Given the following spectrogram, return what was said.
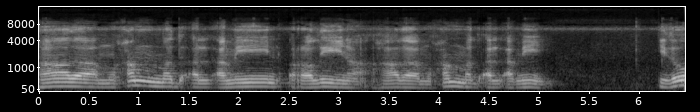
ஹாதா முஹம்மது அல் அமீன் ரலீனா. ஹாதா முஹம்மது அல் அமீன் இதோ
